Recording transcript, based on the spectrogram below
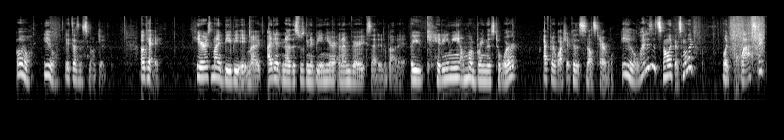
Oh, ew. It doesn't smell good. Okay. Here's my BB-8 mug. I didn't know this was going to be in here, and I'm very excited about it. Are you kidding me? I'm going to bring this to work after I wash it because it smells terrible. Ew, why does it smell like that? It smell like like plastic.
